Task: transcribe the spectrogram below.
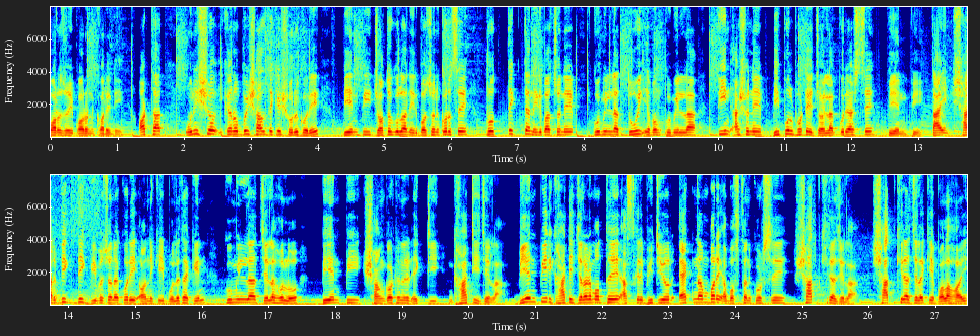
পরাজয় বরণ করেনি। অর্থাৎ উনিশশো একানব্বই সাল থেকে শুরু করে বিএনপি যতগুলো নির্বাচন করেছে, প্রত্যেকটা নির্বাচনে কুমিল্লা দুই এবং কুমিল্লা তিন আসনে বিপুল ভোটে জয়লাভ করে আসছে বিএনপি। তাই সার্বিক দিক বিবেচনা করে অনেকেই বলে থাকেন, কুমিল্লা জেলা হলো বিএনপি সংগঠনের একটি ঘাঁটি জেলা। বিএনপির ঘাঁটি জেলার মধ্যে আজকের ভিডিওর এক নম্বরে অবস্থান করছে সাতক্ষীরা জেলা। সাতক্ষীরা জেলাকে বলা হয়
